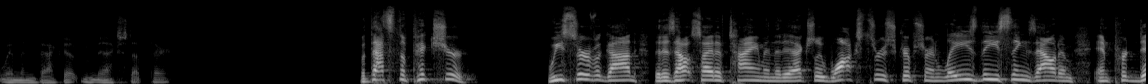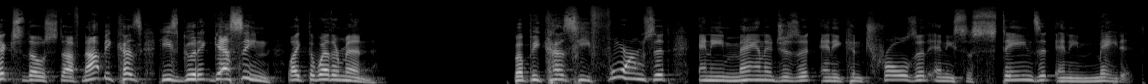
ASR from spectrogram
women backed up, mixed up there. But that's the picture. We serve a God that is outside of time and that actually walks through Scripture and lays these things out and, and predicts those stuff, not because he's good at guessing like the weathermen, but because he forms it and he manages it and he controls it and he sustains it and he made it.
